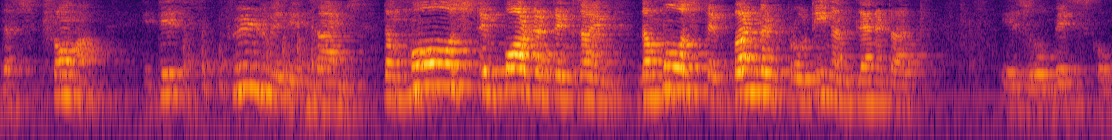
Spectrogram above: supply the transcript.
the stroma. It is filled with enzymes. The most important enzyme, the most abundant protein on planet Earth is Rubisco.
